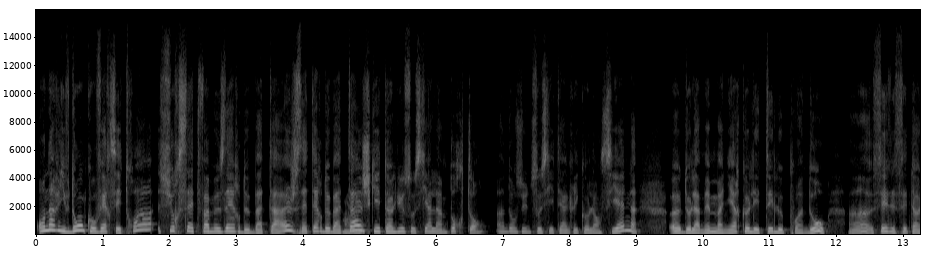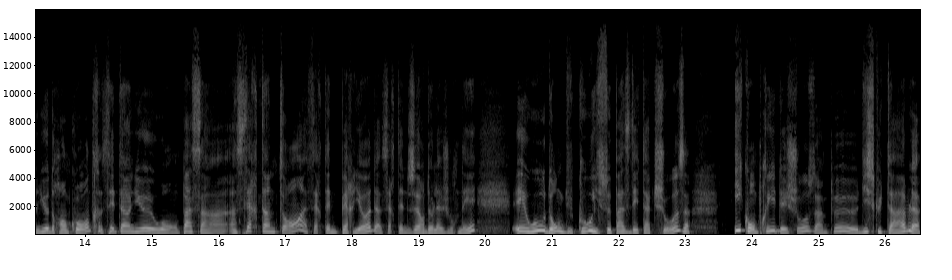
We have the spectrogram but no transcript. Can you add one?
On arrive donc au verset 3 sur cette fameuse ère de battage, cette ère de battage qui est un lieu social important Hein, dans une société agricole ancienne, euh, de la même manière que l'était le point d'eau. Hein. C'est un lieu de rencontre, c'est un lieu où on passe un, certain temps, à certaines périodes, à certaines heures de la journée, et où donc du coup il se passe des tas de choses y compris des choses un peu discutables.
